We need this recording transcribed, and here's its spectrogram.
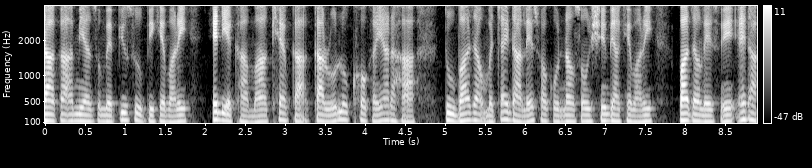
ဒါကအမြန်ဆုံးပဲပြုစုပေးခဲ့ပါလိအဲ့ဒီအခါမှာ cap ကကာရိုလို့ခေါ်ခံရတာဟာသူဘာကြောင့်မကြိုက်တာလဲဆိုတာကိုနောက်ဆုံးရှင်းပြခဲ့ပါလိဘာကြောင့်လဲဆိုရင်အဲ့ဒါ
